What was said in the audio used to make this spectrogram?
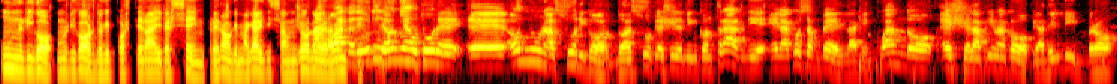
un, rigo- un ricordo che porterai per sempre, no? Che magari chissà un giorno Ma veramente... guarda, devo dire, ogni autore, eh, ognuno ha il suo ricordo, ha il suo piacere di incontrarli e, e la cosa bella che quando esce la prima copia del libro,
